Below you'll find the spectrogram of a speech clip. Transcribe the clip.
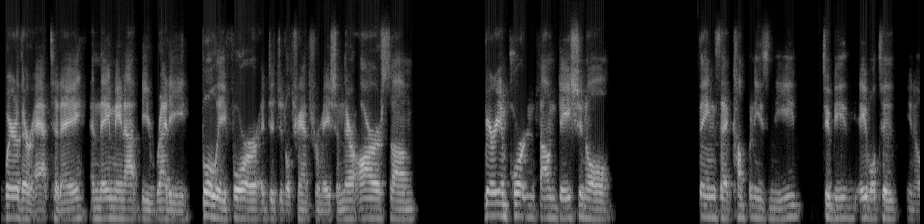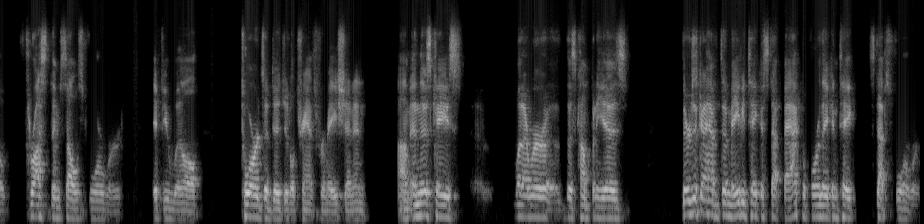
where they're at today, and they may not be ready fully for a digital transformation. There are some very important foundational things that companies need to be able to, you know, thrust themselves forward, if you will, towards a digital transformation. And um, in this case, whatever this company is, they're just going to have to maybe take a step back before they can take steps forward.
